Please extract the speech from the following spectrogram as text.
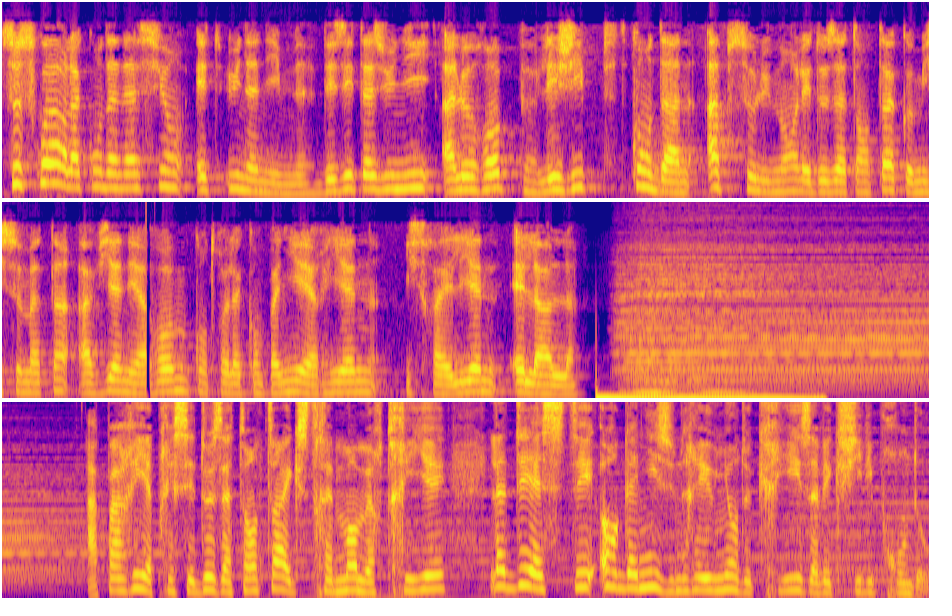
Ce soir, la condamnation est unanime. Des États-Unis à l'Europe, l'Égypte condamne absolument les deux attentats commis ce matin à Vienne et à Rome contre la compagnie aérienne israélienne El Al. À Paris, après ces deux attentats extrêmement meurtriers, la DST organise une réunion de crise avec Philippe Rondeau.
